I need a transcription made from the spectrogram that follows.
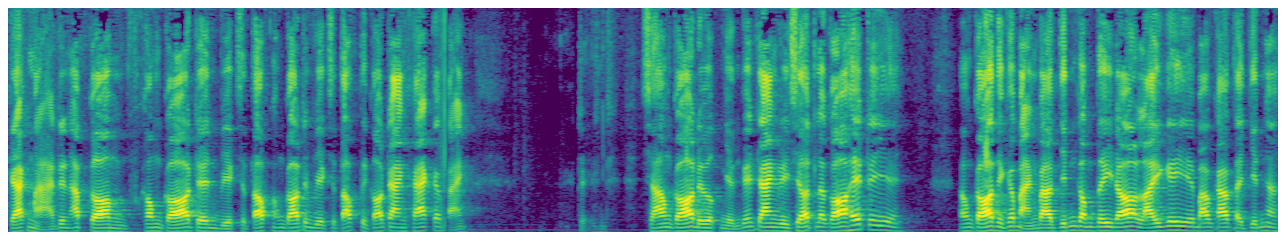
Các mã trên Upcom không có trên việc stock không có trên việc stock thì có trang khác các bạn. Sao không có được? Những cái trang research là có hết cái không có thì các bạn vào chính công ty đó, lấy cái báo cáo tài chính ha.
